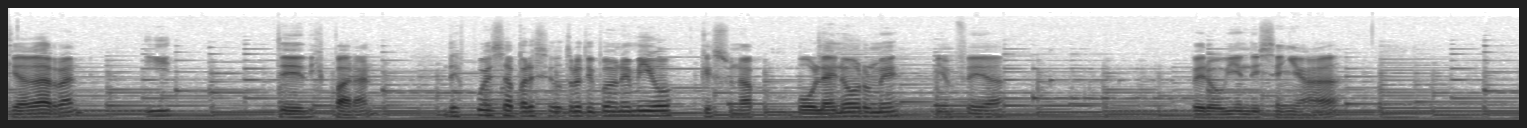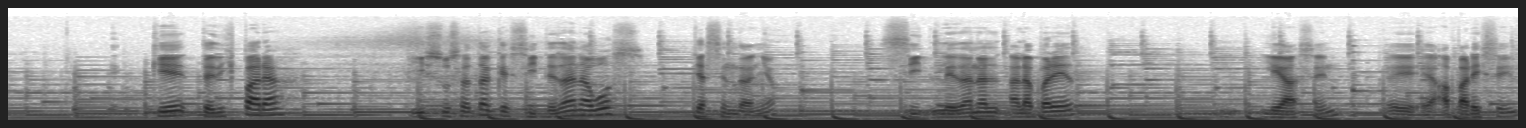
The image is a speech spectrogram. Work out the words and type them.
que agarran y te disparan. Después aparece otro tipo de enemigo, que es una bola enorme, bien fea, pero bien diseñada, que te dispara y sus ataques si te dan a vos, te hacen daño. Si le dan a la pared, le hacen, eh, aparecen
